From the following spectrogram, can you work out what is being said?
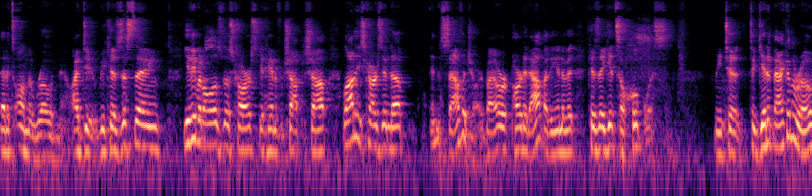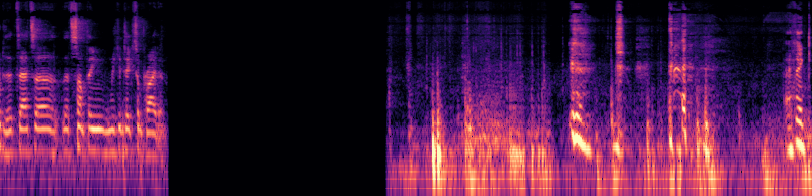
that it's on the road now. I do because this thing. You think about all those those cars get handed from shop to shop. A lot of these cars end up in the salvage yard by, or parted out by the end of it because they get so hopeless. I mean, to to get it back on the road, that's that's a that's something we can take some pride in. I think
